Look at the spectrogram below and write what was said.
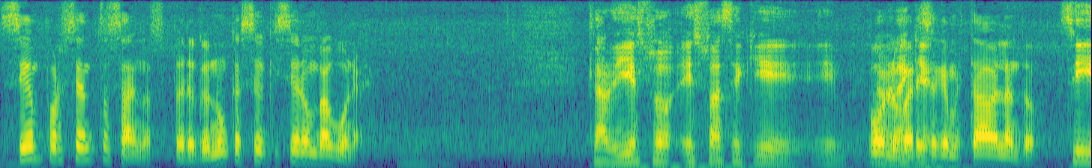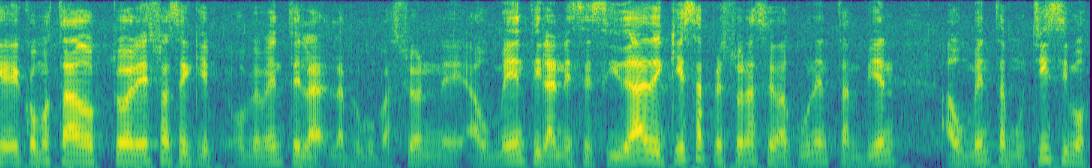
100% sanos, pero que nunca se quisieron vacunar. Claro, y eso, eso hace que... Eh, Pablo, parece que, me estaba hablando. Sí, eh, ¿cómo está, doctor? Eso hace que obviamente la, preocupación eh, aumente y la necesidad de que esas personas se vacunen también aumenta muchísimo.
